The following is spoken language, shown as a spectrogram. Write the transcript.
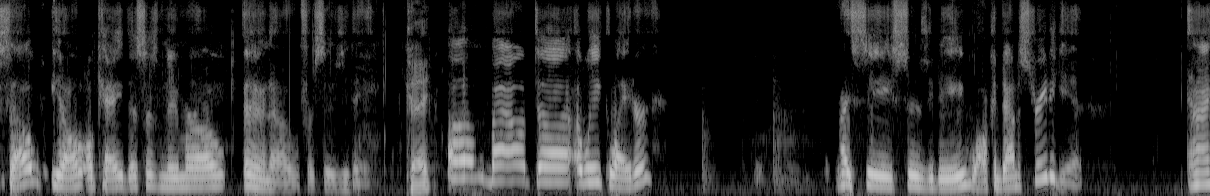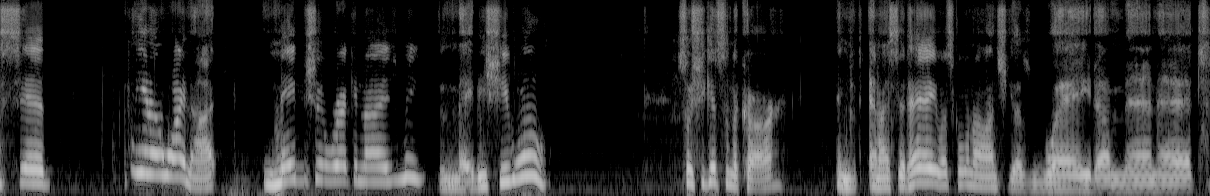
So you know, okay, this is numero uno for Suzy D. Okay. Oh, about uh, a week later, I see Suzy D walking down the street again. And I said, you know, why not? Maybe she'll recognize me. Maybe she won't. So she gets in the car and, and I said, hey, what's going on? She goes, wait a minute.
